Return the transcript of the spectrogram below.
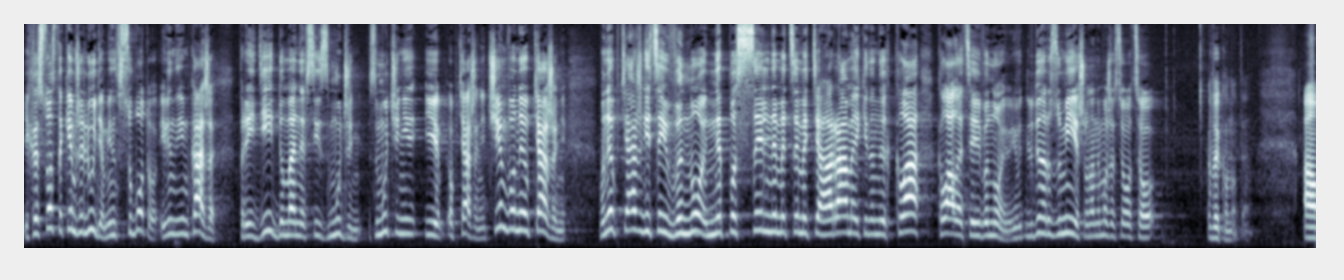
І Христос таким же людям, Він в суботу, і Він їм каже: прийдіть до мене всі змучені, змучені і обтяжені. Чим вони обтяжені? Вони обтяжені цією виною, непосильними цими тягарами, які на них кла, клали цією виною. І людина розуміє, що вона не може всього цього виконати. А,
